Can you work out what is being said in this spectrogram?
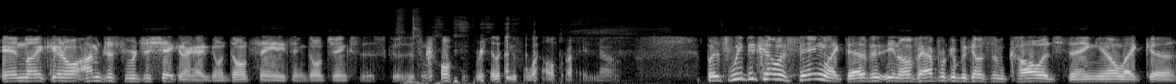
And like you know, I'm just we're just shaking our head, going, "Don't say anything, don't jinx this, because it's going really well right now." But if we become a thing like that, if it, you know, if Africa becomes some college thing, you know, like uh,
